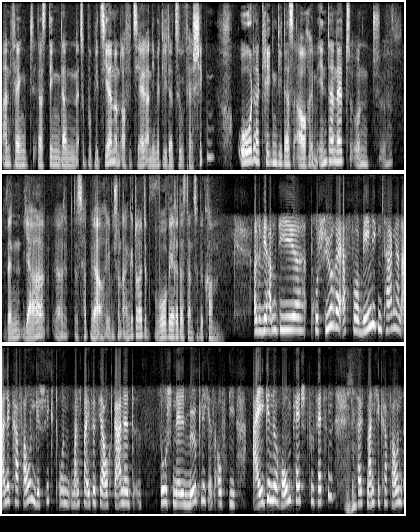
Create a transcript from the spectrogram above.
anfängt, das Ding dann zu publizieren und offiziell an die Mitglieder zu verschicken? Oder kriegen die das auch im Internet? Und wenn ja, äh, das hatten wir auch eben schon angedeutet, wo wäre das dann zu bekommen? Also wir haben die Broschüre erst vor wenigen Tagen an alle KVen geschickt und manchmal ist es ja auch gar nicht so schnell möglich, es auf die eigene Homepage zu setzen. Mhm. Das heißt, manche KVen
